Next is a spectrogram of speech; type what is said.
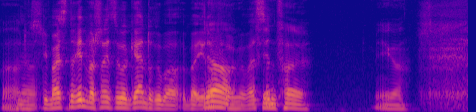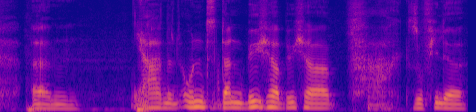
Ja. Die meisten reden wahrscheinlich sogar gern drüber, über ihre Ja, Folge, auf weißt jeden du? Fall. Mega. Ähm, ja, und dann Bücher, Bücher, ach, so viele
